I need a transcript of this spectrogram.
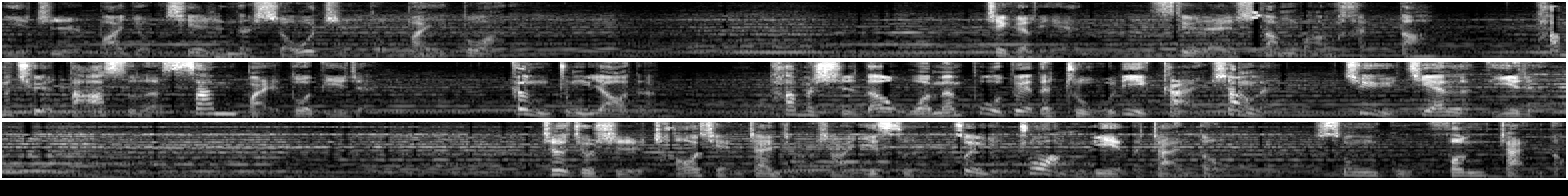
以致把有些人的手指都掰断了。这个连虽然伤亡很大，他们却打死了三百多敌人。更重要的，他们使得我们部队的主力赶上来，拒歼了敌人。这就是朝鲜战场上一次最壮烈的战斗——松骨峰战斗，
